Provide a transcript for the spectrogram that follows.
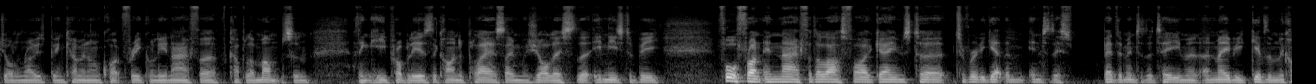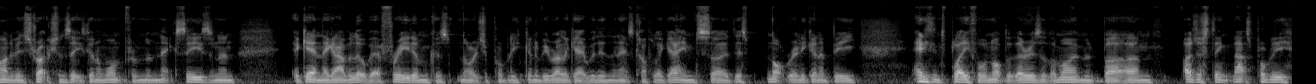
John Rowe's been coming on quite frequently now for a couple of months, and I think he probably is the kind of player, same with Tzolis, that he needs to be forefront in now for the last five games to to really get them into this bed them into the team and, and maybe give them the kind of instructions that he's going to want from them next season and again they're going to have a little bit of freedom because Norwich are probably going to be relegated within the next couple of games so there's not really going to be anything to play for not that there is at the moment but um, I just think that's probably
